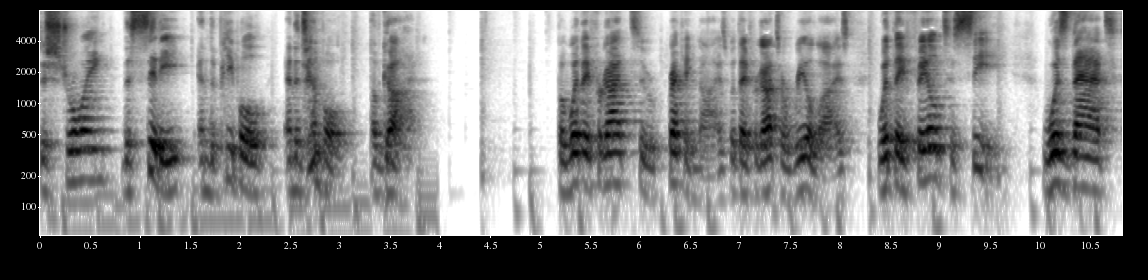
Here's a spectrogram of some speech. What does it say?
destroying the city and the people and the temple of God. But what they forgot to recognize, what they forgot to realize, what they failed to see was that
